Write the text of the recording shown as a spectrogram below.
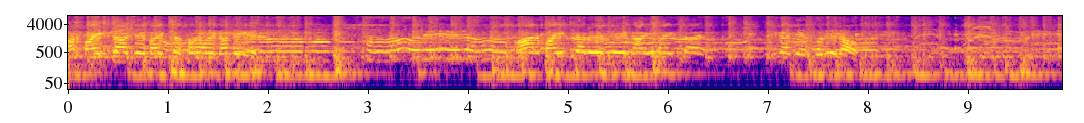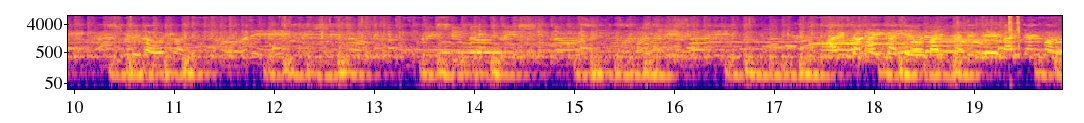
আর বাইকটা আছে, বাইকটা সরাও এখান থেকে। আর বাইকটা রয়েছে, গাড়ি, বাইকটা। ঠিক আছে, সরিয়ে দাও। সরিয়ে দাও আরেকটা বাইক আছে, ওই বাইকটা দেখে গাড়িটা করো।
